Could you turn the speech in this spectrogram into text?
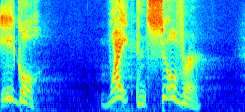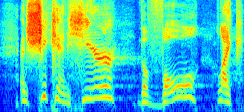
eagle, white and silver. And she can hear the vole like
